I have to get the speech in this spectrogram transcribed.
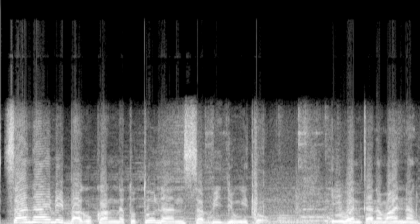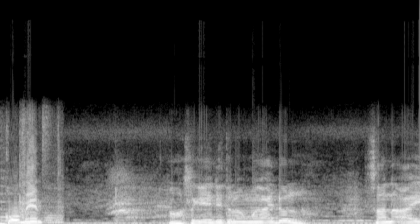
Sana ay may bago kang natutunan sa videong ito. Iwan ka naman ng comment. Oh, sige, dito lang mga idol. Sana ay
